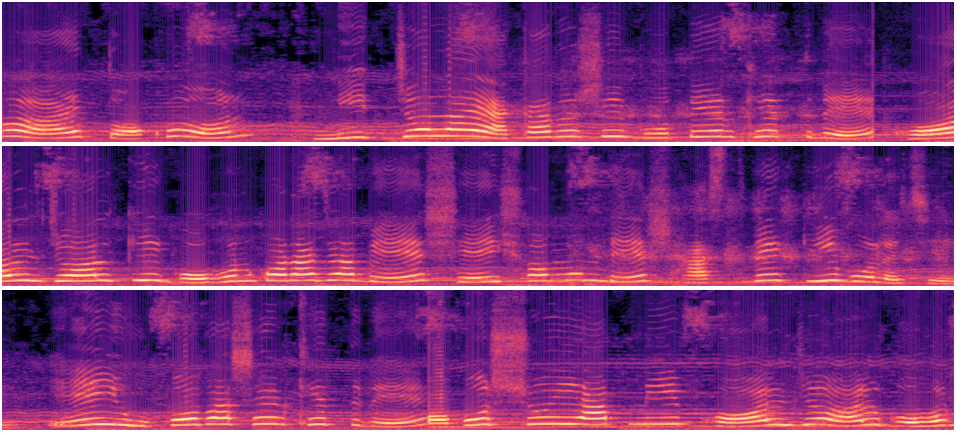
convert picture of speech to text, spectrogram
হয়, তখন নির্জলা একাদশী ব্রতের ক্ষেত্রে ফল, জল কি গ্রহণ করা যাবে সেই সম্বন্ধে শাস্ত্রে কি বলেছে? এই উপবাসের ক্ষেত্রে অবশ্যই আপনি ফল, জল গ্রহণ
